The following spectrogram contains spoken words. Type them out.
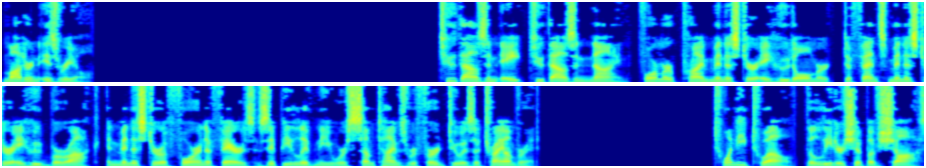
Modern Israel 2008–2009, former Prime Minister Ehud Olmert, Defense Minister Ehud Barak, and Minister of Foreign Affairs Tzipi Livni were sometimes referred to as a triumvirate. 2012, the leadership of Shas,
